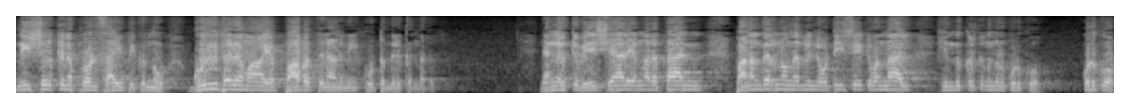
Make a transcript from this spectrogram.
നീ ഷിർക്കിനെ പ്രോത്സാഹിപ്പിക്കുന്നു. ഗുരുതരമായ പാപത്തിനാണ് നീ കൂട്ടുനിൽക്കുന്നത് ഞങ്ങൾക്ക് വേശ്യാലയം നടത്താൻ പണം തരണമെന്ന് നോട്ടീസ് ആയിട്ട് വന്നാൽ ഹിന്ദുക്കൾക്ക് നിങ്ങൾ കൊടുക്കുവോ? കൊടുക്കുവോ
